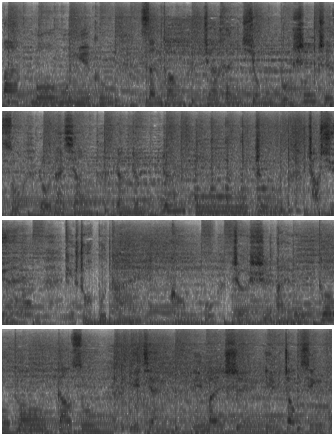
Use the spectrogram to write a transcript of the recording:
把魔物虐哭。三头却很凶，不是吃素，肉太香，让人忍不住。巢穴，听说不太恐怖，这是艾琳偷偷告诉。遇见你们是一种幸福，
